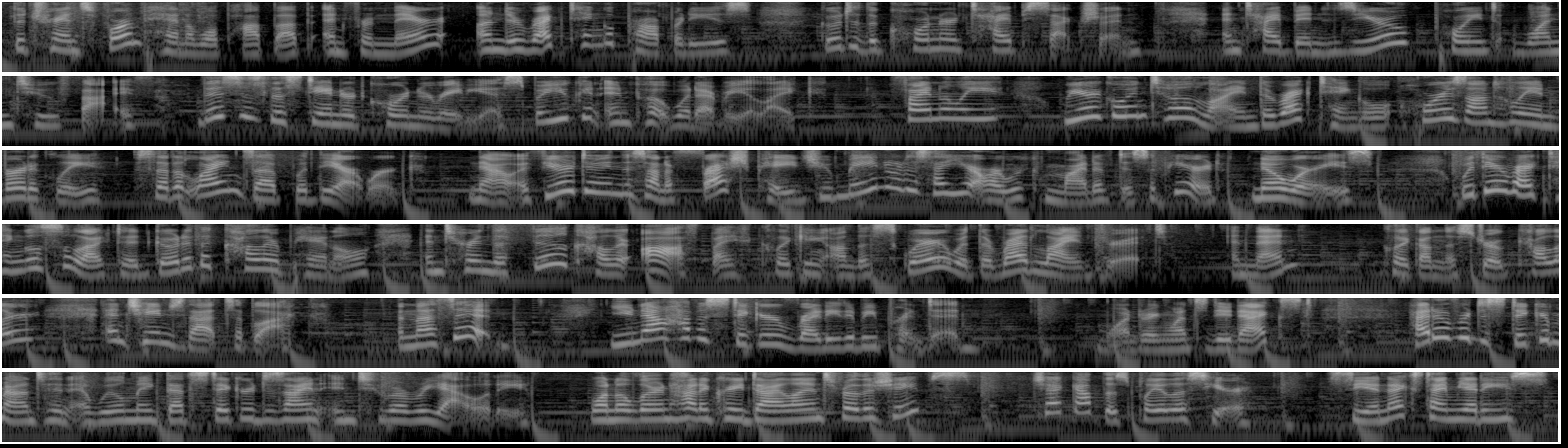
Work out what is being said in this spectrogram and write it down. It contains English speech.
The Transform panel will pop up, and from there, under Rectangle Properties, go to the Corner Type section and type in 0.125. This is the standard corner radius, but you can input whatever you like. Finally, we are going to align the rectangle horizontally and vertically so that it lines up with the artwork. Now, if you're doing this on a fresh page, you may notice that your artwork might have disappeared. No worries. With your rectangle selected, go to the Color panel and turn the Fill color off by clicking on the square with the red line through it. And then, click on the stroke color and change that to black. And that's it! You now have a sticker ready to be printed. Wondering what to do next? Head over to Sticker Mountain and we'll make that sticker design into a reality. Want to learn how to create die lines for other shapes? Check out this playlist here. See you next time, Yetis!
